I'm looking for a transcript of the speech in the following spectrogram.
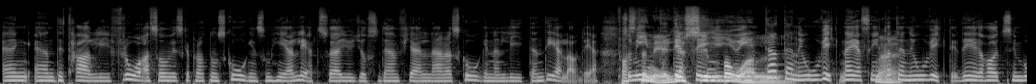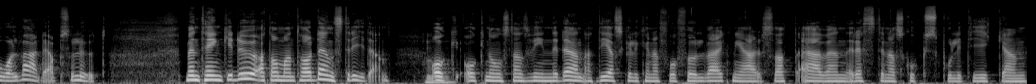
en, en detaljfråga, alltså om vi ska prata om skogen som helhet, så är ju just den fjällnära skogen en liten del av det. Fast som den inte, är ju det säger symbol. ju inte att den är oviktig, nej jag säger inte Nej. att den är oviktig, det har ett symbolvärde, absolut. Men tänker du att om man tar den striden, Mm. och, och någonstans vinner den, att det skulle kunna få följdverkningar så att även resten av skogspolitiken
